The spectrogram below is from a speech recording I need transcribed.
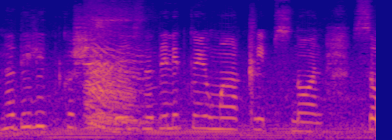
na-delete ko siya guys. Na-delete ko yung mga clips nun. So,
